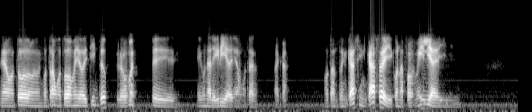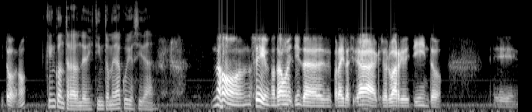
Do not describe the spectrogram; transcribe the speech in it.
Digamos, todo, encontramos todo medio distinto, pero bueno, es una alegría, digamos, estar acá. No tanto en casa, en casa y con la familia y, y todo, ¿no? ¿Qué encontraron de distinto? Me da curiosidad. No, no sé, encontramos distintas para ir a la ciudad, que yo el barrio distinto. Eh,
